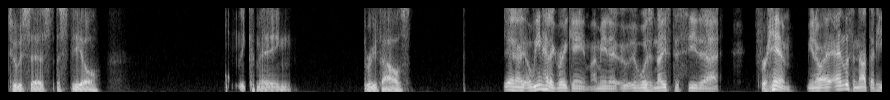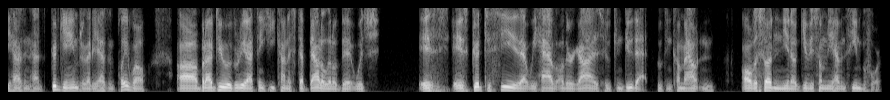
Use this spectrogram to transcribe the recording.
two assists, a steal, only committing three fouls. Yeah, no, Alleyne had a great game. I mean, it, it was nice to see that for him, you know. And, and listen, not that he hasn't had good games or that he hasn't played well, uh, but I do agree. I think he kind of stepped out a little bit, which is is good to see that we have other guys who can do that, who can come out and all of a sudden, you know, give you something you haven't seen before.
